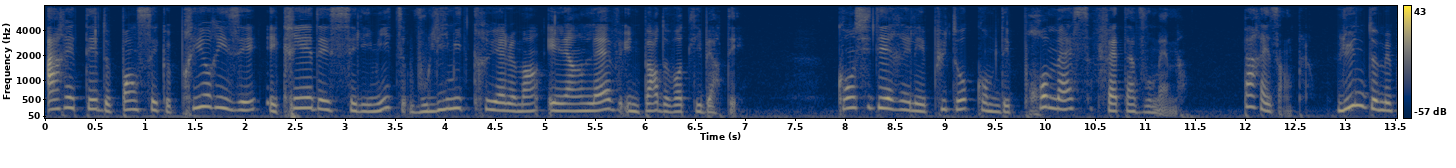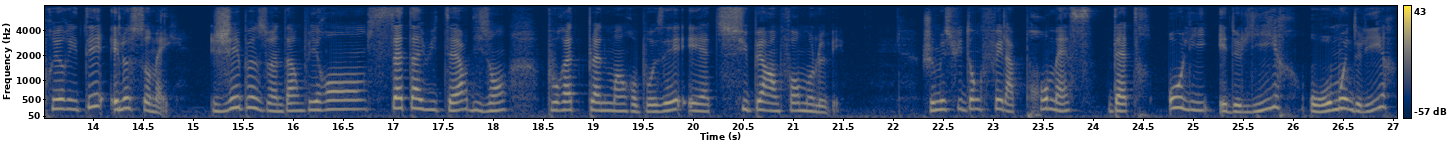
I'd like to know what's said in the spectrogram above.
arrêter de penser que prioriser et créer ces limites vous limite cruellement et enlève une part de votre liberté. Considérez-les plutôt comme des promesses faites à vous-même. Par exemple, l'une de mes priorités est le sommeil j'ai besoin d'environ 7 à 8 heures, disons, pour être pleinement reposé et être super en forme au lever. Je me suis donc fait la promesse d'être au lit et de lire, ou au moins de lire,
